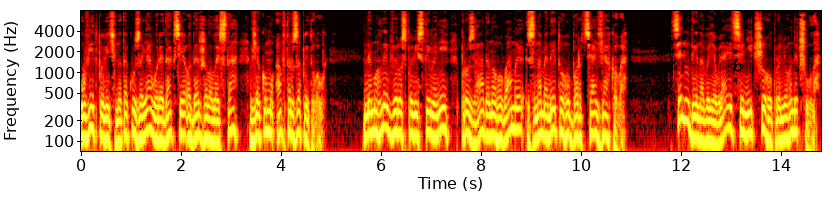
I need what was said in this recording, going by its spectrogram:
У відповідь на таку заяву редакція одержала листа, в якому автор запитував не могли б ви розповісти мені про згаданого вами знаменитого борця Якова? Ця людина, виявляється, нічого про нього не чула.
